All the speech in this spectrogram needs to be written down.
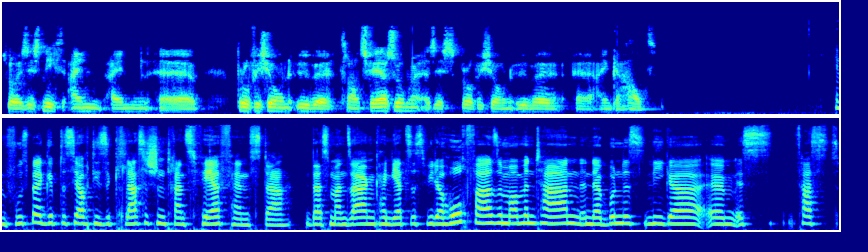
So, es ist nicht ein, ein äh, Provision über Transfersumme, es ist Provision über äh, ein Gehalt. Im Fußball gibt es ja auch diese klassischen Transferfenster, dass man sagen kann, jetzt ist wieder Hochphase momentan. In der Bundesliga ähm, ist fast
